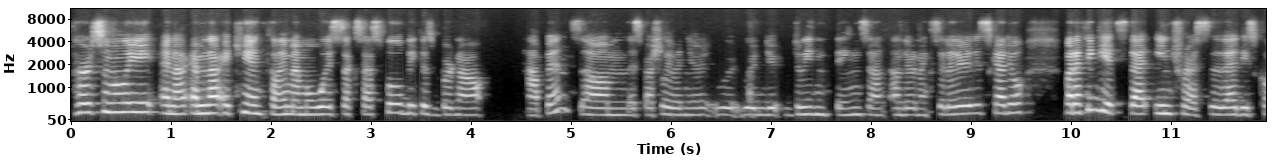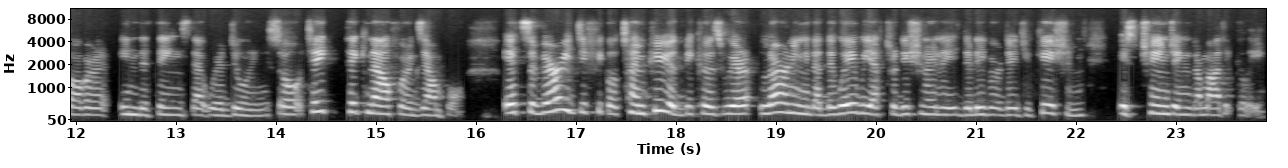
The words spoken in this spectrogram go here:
personally, and I, am not, I can't claim I'm always successful because burnout happens, um, especially when you're when you're doing things under an accelerated schedule. But I think it's that interest that I discover in the things that we're doing. So take take now for example, it's a very difficult time period because we're learning that the way we have traditionally delivered education is changing dramatically.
